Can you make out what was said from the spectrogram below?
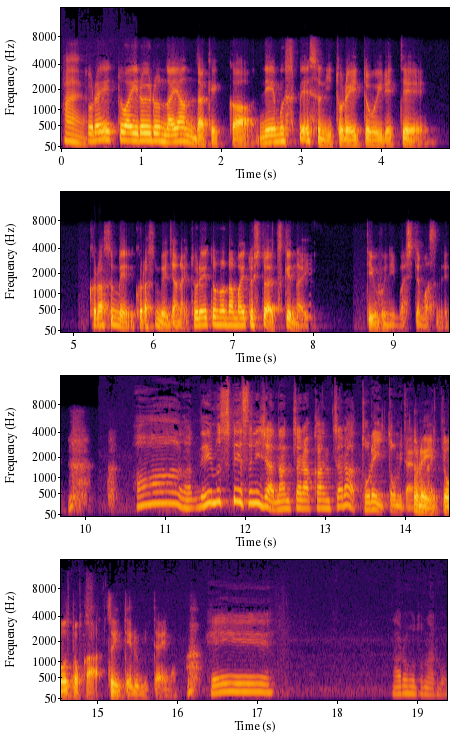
はい。 trait はいろいろ悩んだ結果、 namespace に trait を入れて、クラス名、クラス名じゃない、 trait の名前としてはつけないっていうふうに今してますね。ああ、ネームスペースにじゃあなんちゃらかんちゃらトレイトみたいなトレイトとかついてるみたいな。へえなるほどなるほど。い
